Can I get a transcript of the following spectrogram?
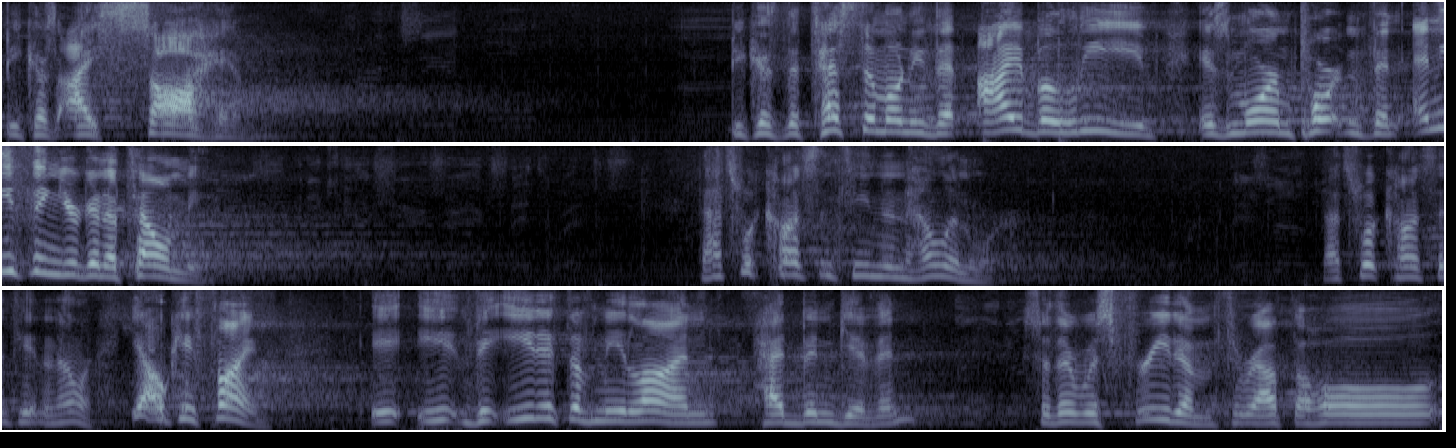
because I saw him. Because the testimony that I believe is more important than anything you're going to tell me. That's what Constantine and Helen were. That's what Constantine and Helen. Yeah, okay, fine. It, it, the Edict of Milan had been given. So there was freedom throughout the whole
